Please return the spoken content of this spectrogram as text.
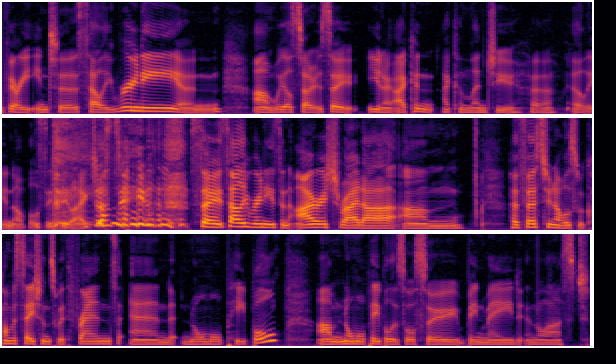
very into Sally Rooney, and um, we all started. So you know, I can I can lend you her earlier novels if you like, Justine. so Sally Rooney is an Irish writer. Um, her first two novels were Conversations with Friends and Normal People. Um, Normal People has also been made in the last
